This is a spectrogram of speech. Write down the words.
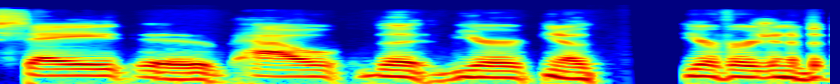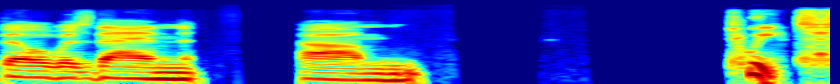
say uh, how the your you know your version of the bill was then um, tweaked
